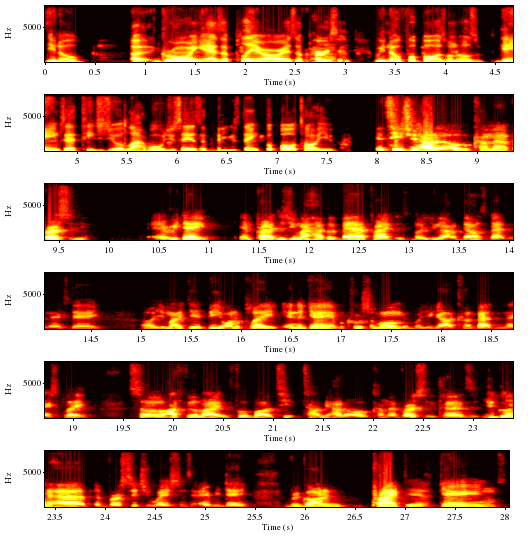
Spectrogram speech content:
you know, uh, growing as a player or as a uh-huh. person. We know football is one of those games that teaches you a lot. What would you say is the biggest thing football taught you? It teaches you how to overcome adversity every day. In practice, you might have a bad practice, but you got to bounce back the next day. Uh, you might get beat on the play in the game, a crucial moment, but you got to come back the next play. So I feel like football t- taught me how to overcome adversity because you're going to have adverse situations every day regarding practice, games,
